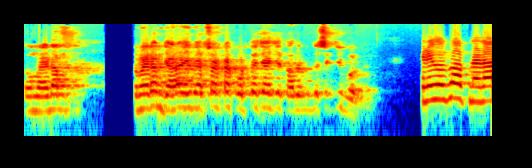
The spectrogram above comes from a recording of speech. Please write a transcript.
তো ম্যাডাম তো ম্যাডাম যারা এই ব্যবসাটা করতে চাইছে তাদের উদ্দেশ্যে কি বলবেন? এটাই বলব আপনারা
